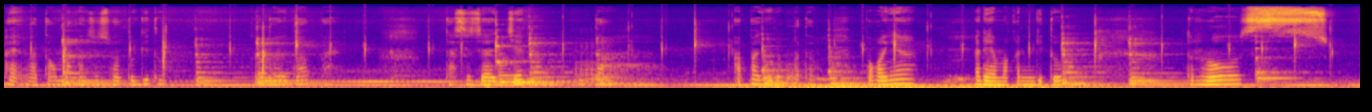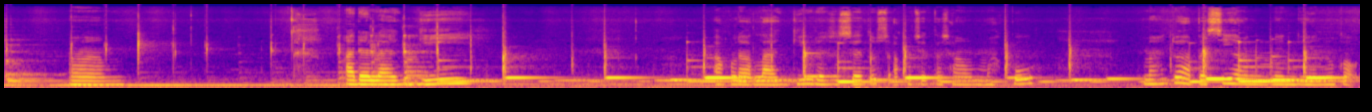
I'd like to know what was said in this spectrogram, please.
kayak nggak tahu makan sesuatu gitu. Tahu itu apa. Entah sesajen entah apa gitu nggak tahu. Pokoknya ada yang makan gitu terus um, ada lagi. Aku lihat lagi udah selesai. Terus aku cerita sama mamaku. Mah itu apa sih yang dia kok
